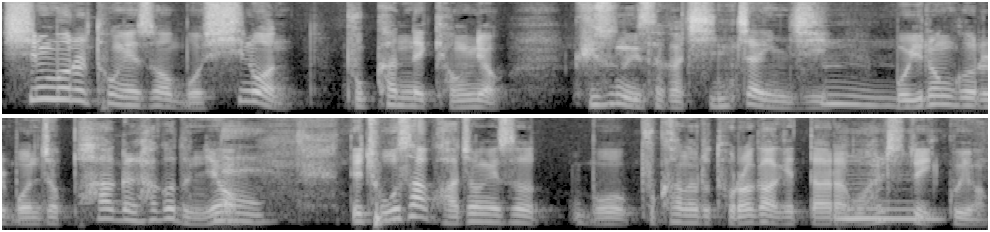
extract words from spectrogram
신문을 통해서 뭐 신원, 북한 내 경력, 귀순 의사가 진짜인지 음. 뭐 이런 거를 먼저 파악을 하거든요. 네. 근데 조사 과정에서 뭐 북한으로 돌아가겠다라고 할 수도 음. 있고요.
